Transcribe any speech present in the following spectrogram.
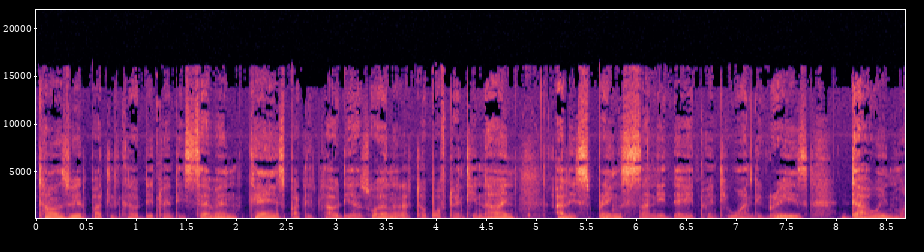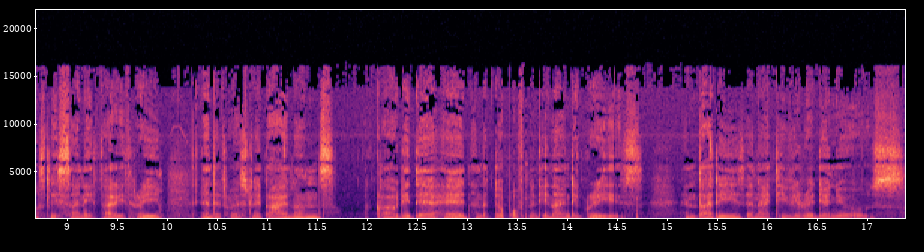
Townsville partly cloudy 27, Cairns partly cloudy as well at a top of 29, Alice Springs sunny day 21 degrees, Darwin mostly sunny 33, and at Torres Strait Islands cloudy day ahead and a top of 99 degrees and that is NITV Radio News.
